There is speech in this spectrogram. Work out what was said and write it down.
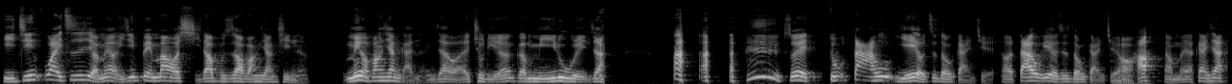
已经外资有没有已经被猫洗到不知道方向性了，没有方向感了，你知道吧？处理那个迷路了，你知道？所以都大户也有这种感觉啊，大户也有这种感觉哈。好，那我们来看一下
